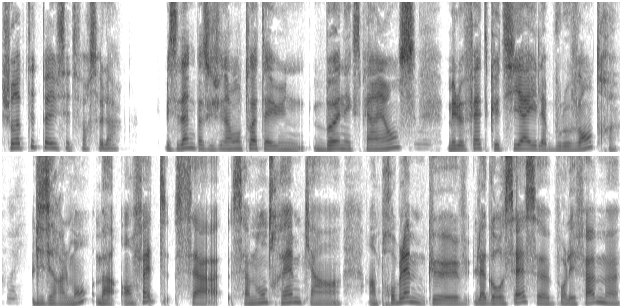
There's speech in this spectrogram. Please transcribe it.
J'aurais peut-être pas eu cette force-là. Mais c'est dingue parce que finalement, toi, tu as eu une bonne expérience, mais le fait que tu ailles la boule au ventre, littéralement, bah, en fait, ça, ça montre quand même qu'il y a un, problème, que la grossesse, pour les femmes,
